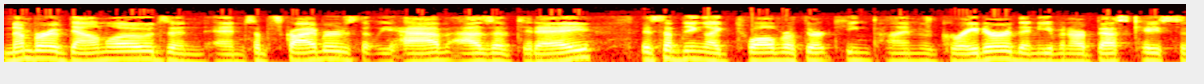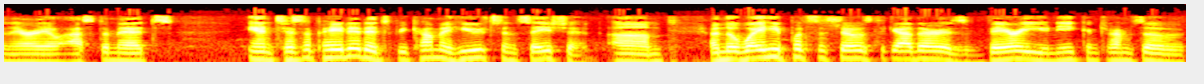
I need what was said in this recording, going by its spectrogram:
number of downloads and, and subscribers that we have as of today is something like 12 or 13 times greater than even our best case scenario estimates anticipated. It's become a huge sensation. Um, and the way he puts the shows together is very unique in terms of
